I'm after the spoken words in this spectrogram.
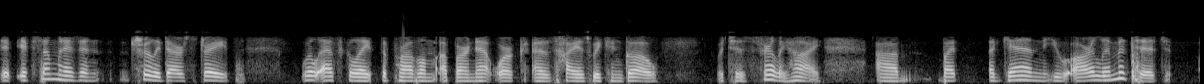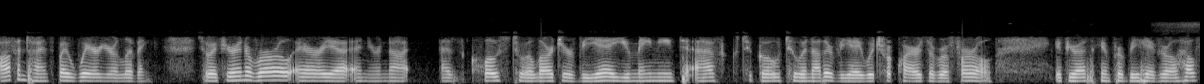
if, if someone is in truly dire straits, we'll escalate the problem up our network as high as we can go, which is fairly high. Um, but again, you are limited oftentimes by where you're living. So if you're in a rural area and you're not as close to a larger VA, you may need to ask to go to another VA, which requires a referral. If you're asking for behavioral health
